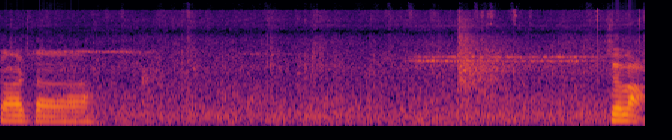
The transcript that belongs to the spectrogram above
टाटा. चला.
